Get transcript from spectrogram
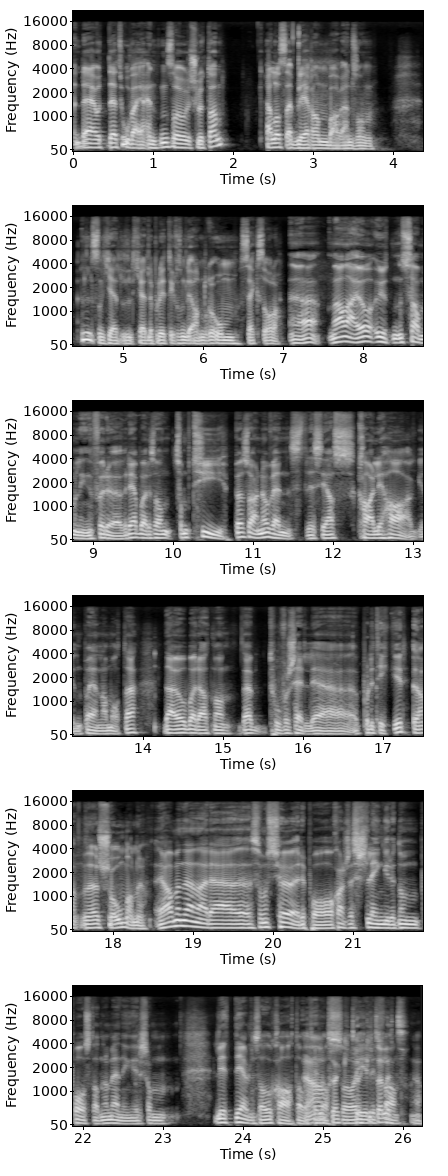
Det er det er to veier. Enten så slutter han, eller så blir han bare en sånn en litt sånn kjedelig, kjedelig politiker som de andre om seks år. da. Ja, men han er jo uten sammenligning for øvrig. Bare sånn, som type så er han jo venstresidas Carl I. Hagen på en eller annen måte. Det er jo bare at man, det er to forskjellige politikker. Ja, det er showman, ja. Ja, men den der eh, som kjører på og kanskje slenger ut noen påstander og meninger som litt djevelens advokat av og Ja, til også. og trekk trøkk litt litt. Ja.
